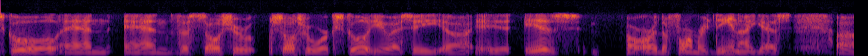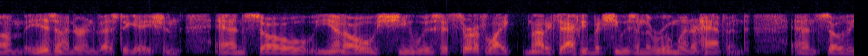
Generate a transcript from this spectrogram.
school, and and the social social work school at USC uh, is or the former dean, I guess, um, is under investigation. And so, you know, she was, it's sort of like, not exactly, but she was in the room when it happened. And so the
